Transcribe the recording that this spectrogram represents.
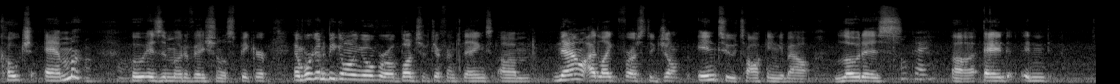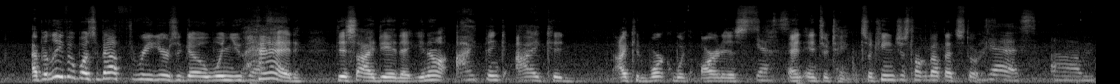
Coach M, who is a motivational speaker. And we're going to be going over a bunch of different things. Um, now I'd like for us to jump into talking about Lotus. Okay. Uh, and, and I believe it was about three years ago when you Yes. had this idea that you know I think I could I could work with artists Yes. and entertainment. So can you just talk about that story? Yes. Um,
